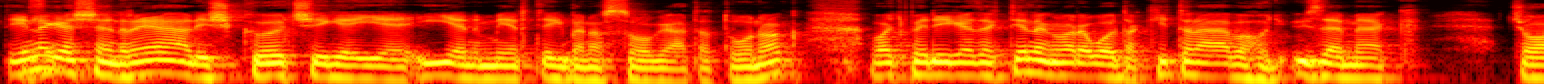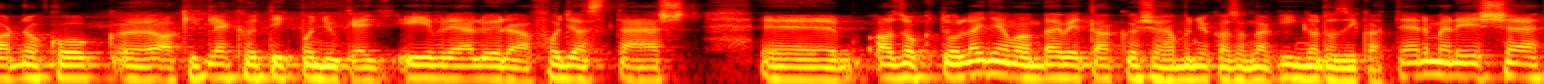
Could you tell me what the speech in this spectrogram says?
ténylegesen reális költségei ilyen mértékben a szolgáltatónak, vagy pedig ezek tényleg arra voltak kitalálva, hogy üzemek, csarnokok, akik lekötik mondjuk egy évre előre a fogyasztást, azoktól legyen van bevétel, és mondjuk azonnak ingadozik a termelése,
